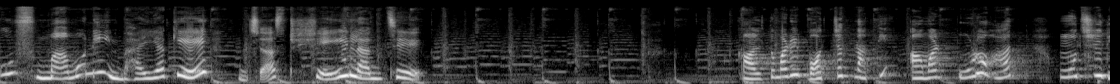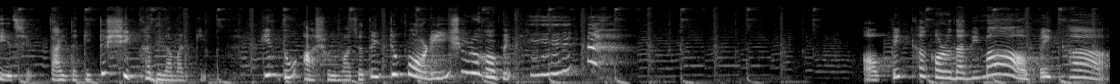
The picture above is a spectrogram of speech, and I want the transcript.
উফ মামনি ভাইয়াকে জাস্ট সেই লাগছে। কাল তোমার এই বচ্চাত নাতি আমার পুরো হাত মুচড়ে দিয়েছে তাই তাকে একটু শিক্ষা দিলাম আর কি। কিন্তু আসল মজা তো একটু পরেই শুরু হবে। অপেক্ষা করো দাদিমা অপেক্ষা।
